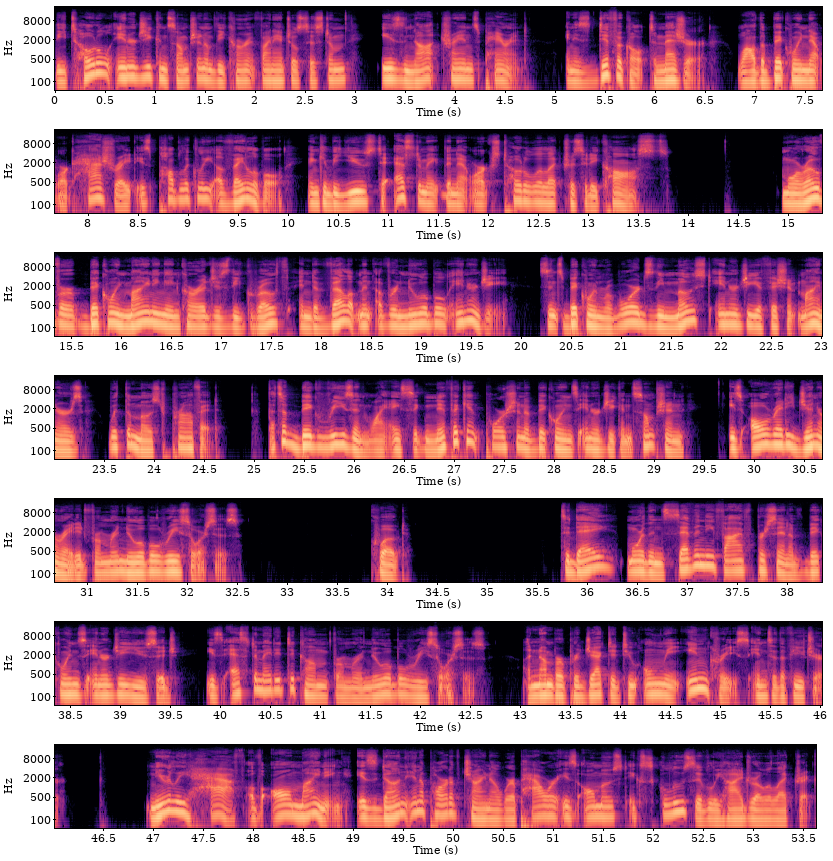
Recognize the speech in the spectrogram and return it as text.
the total energy consumption of the current financial system is not transparent and is difficult to measure, while the Bitcoin network hash rate is publicly available and can be used to estimate the network's total electricity costs. Moreover, Bitcoin mining encourages the growth and development of renewable energy, since Bitcoin rewards the most energy efficient miners with the most profit. That's a big reason why a significant portion of Bitcoin's energy consumption is already generated from renewable resources. Quote Today, more than 75% of Bitcoin's energy usage is estimated to come from renewable resources, a number projected to only increase into the future. Nearly half of all mining is done in a part of China where power is almost exclusively hydroelectric.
